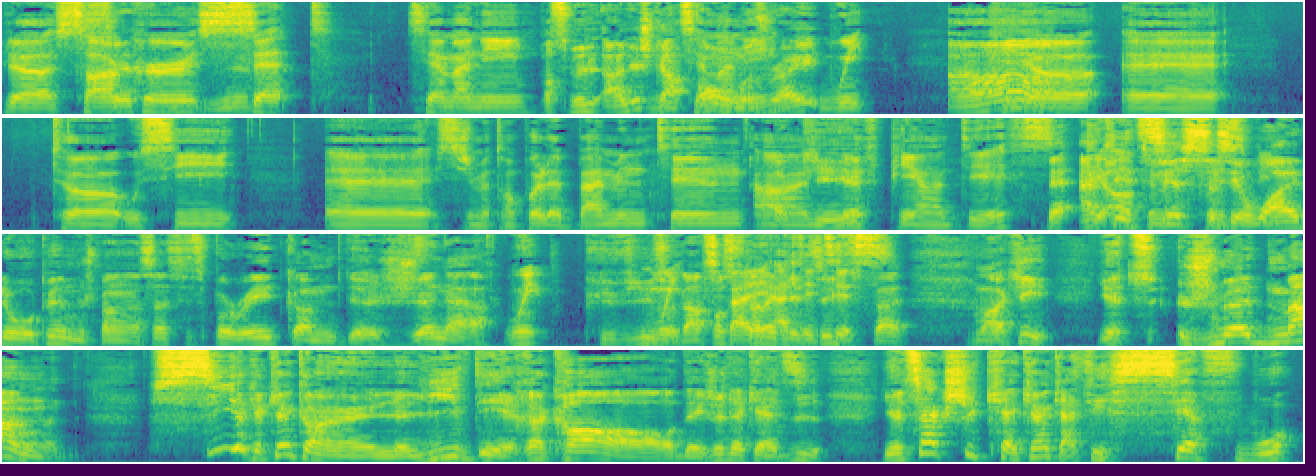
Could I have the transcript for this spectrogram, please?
là, soccer, huit, neuf. 7e année. Parce que aller jusqu'à 8e 11, année. right? Oui. Ah! Puis là, euh, t'as aussi, euh, si je me trompe pas, le badminton en Ok. 9 puis en 10. Ben, athlétisme, ça, c'est wide open, je pense. hein. C'est pas rate comme de jeune à Oui. plus vieux. Oui, ça. Dans le athlétisme. Ouais. Ok. Y je me demande, s'il y a quelqu'un qui a un- le livre des records des Jeux de l'Acadie, y a-tu quelqu'un qui a été sept fois?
